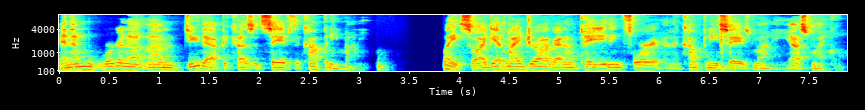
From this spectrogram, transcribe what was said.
And then we're going to um, do that because it saves the company money. Wait, so I get my drug, I don't pay anything for it, and the company saves money. Yes, Michael.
